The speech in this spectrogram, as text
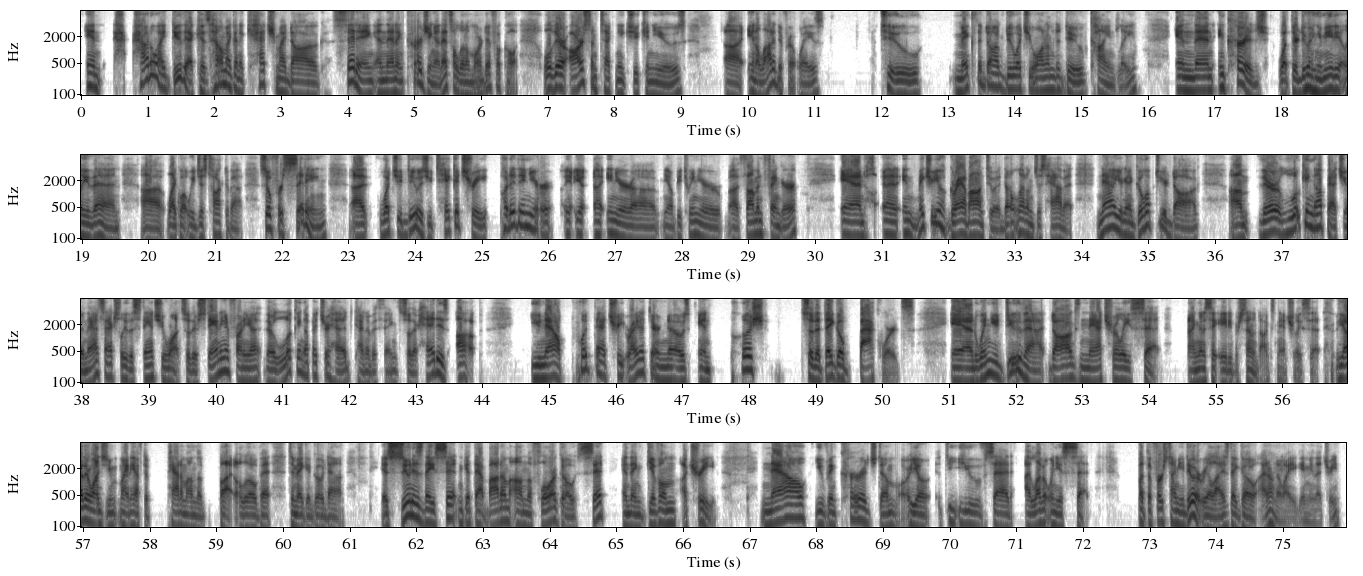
And how do I do that? Because how am I going to catch my dog sitting and then encouraging it? That's a little more difficult. Well, there are some techniques you can use uh, in a lot of different ways to make the dog do what you want them to do kindly and then encourage what they're doing immediately then uh, like what we just talked about so for sitting uh, what you do is you take a treat put it in your uh, in your uh, you know between your uh, thumb and finger and, and and make sure you grab onto it don't let them just have it now you're going to go up to your dog um, they're looking up at you, and that's actually the stance you want. So they're standing in front of you, they're looking up at your head, kind of a thing. So their head is up. You now put that treat right at their nose and push so that they go backwards. And when you do that, dogs naturally sit. I'm going to say 80% of dogs naturally sit. The other ones, you might have to pat them on the butt a little bit to make it go down. As soon as they sit and get that bottom on the floor, go sit and then give them a treat. Now you've encouraged them, or you you've said, "I love it when you sit." But the first time you do it, realize they go, "I don't know why you gave me that treat."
